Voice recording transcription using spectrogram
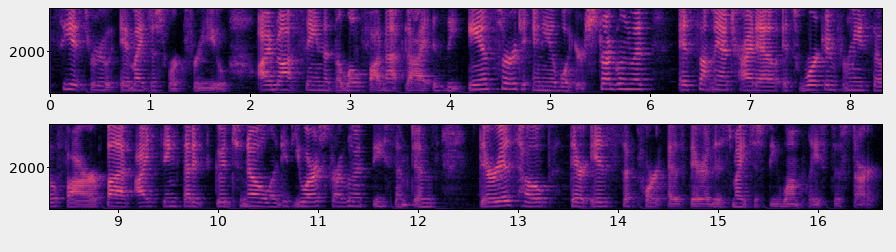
see it through. It might just work for you. I'm not saying that the low FODMAP diet is the answer to any of what you're struggling with. It's something I tried out. It's working for me so far, but I think that it's good to know like if you are struggling with these symptoms, there is hope, there is support out there. This might just be one place to start.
